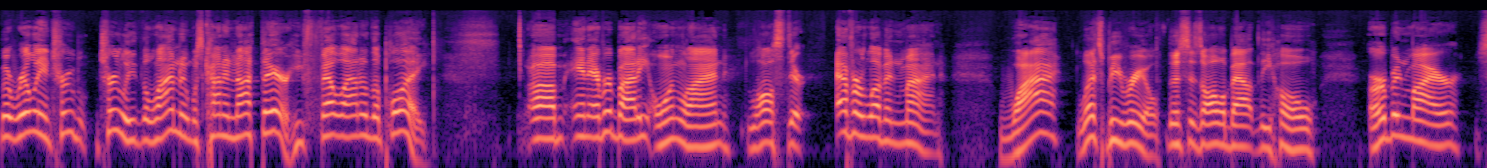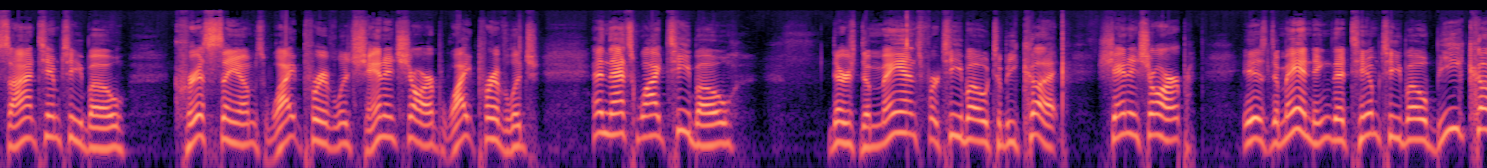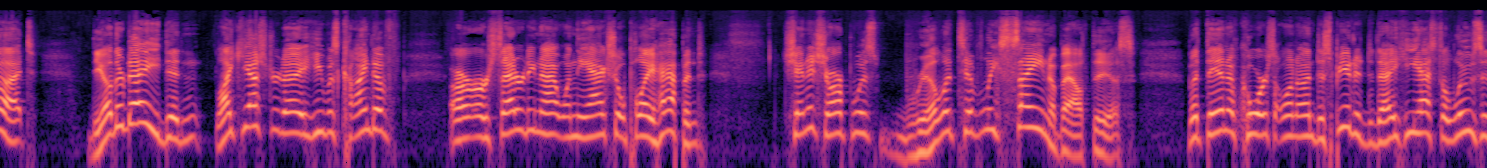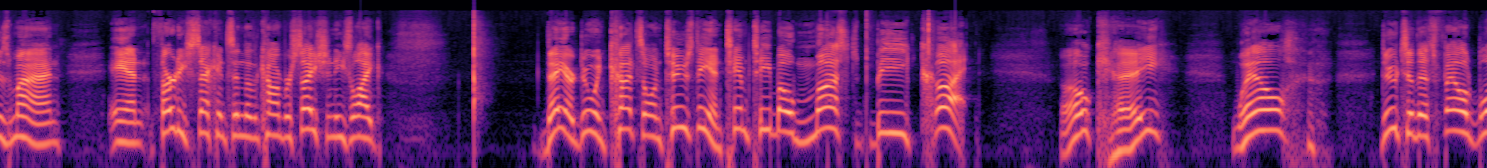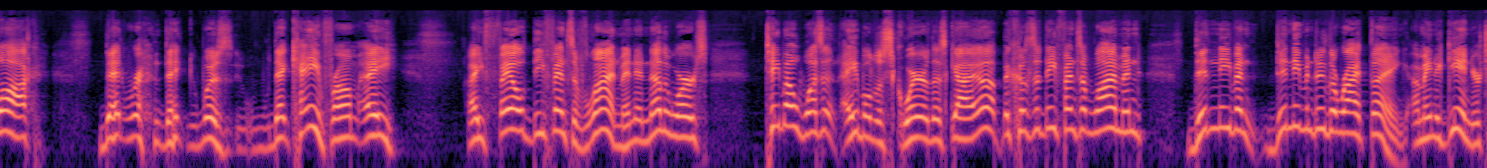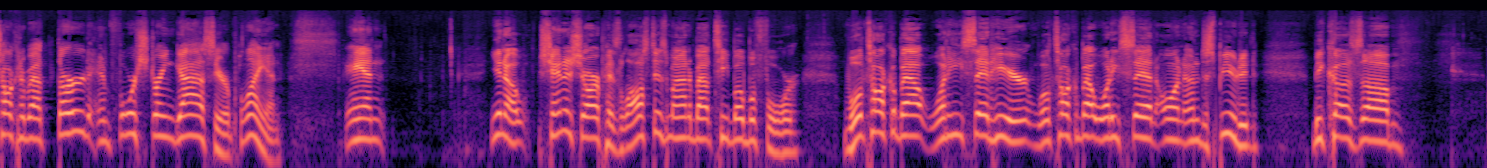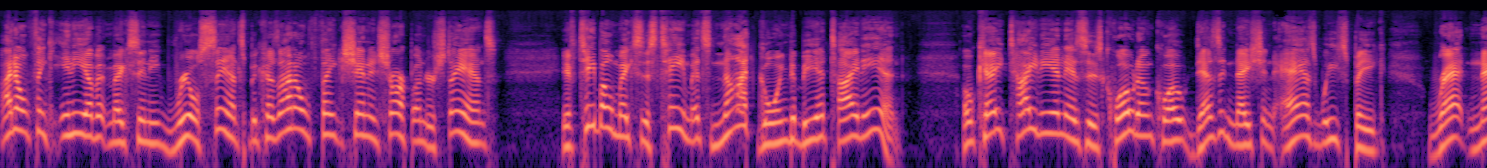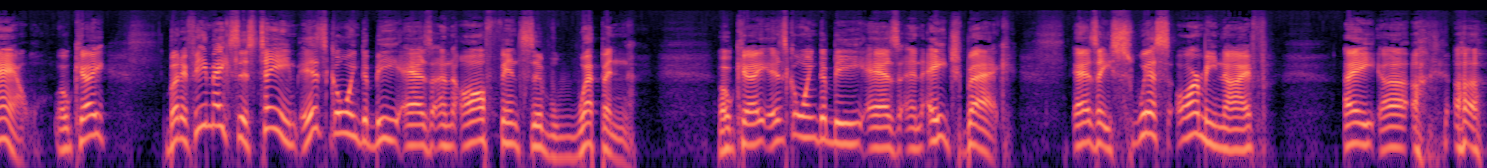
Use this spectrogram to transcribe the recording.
But really and true, truly, the lineman was kind of not there. He fell out of the play. Um, and everybody online lost their ever loving mind. Why? Let's be real. This is all about the whole Urban Meyer, signed Tim Tebow, Chris Sims, white privilege, Shannon Sharpe, white privilege. And that's why Tebow, there's demands for Tebow to be cut. Shannon Sharpe is demanding that Tim Tebow be cut. The other day he didn't. Like yesterday, he was kind of, or, or Saturday night when the actual play happened, Shannon Sharpe was relatively sane about this. But then, of course, on Undisputed today, he has to lose his mind. And 30 seconds into the conversation, he's like, they are doing cuts on Tuesday, and Tim Tebow must be cut. Okay. Well, due to this failed block that that was that came from a a failed defensive lineman, in other words, Tebow wasn't able to square this guy up because the defensive lineman didn't even didn't even do the right thing. I mean, again, you're talking about third and fourth string guys here playing, and you know Shannon Sharpe has lost his mind about Tebow before. We'll talk about what he said here. We'll talk about what he said on Undisputed because um, I don't think any of it makes any real sense because I don't think Shannon Sharpe understands if Tebow makes his team, it's not going to be a tight end. Okay, tight end is his quote unquote designation as we speak right now. Okay, but if he makes his team, it's going to be as an offensive weapon. Okay, it's going to be as an H back, as a Swiss Army knife, a uh, uh,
